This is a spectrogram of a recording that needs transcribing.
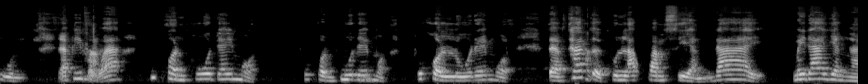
ทุนแล้วพี่บอกว่าทุกคนพูดได้หมด ทุกคนพูดได้หมด ทุกคนรู้ได้หมด แต่ถ้าเกิดคุณรับความเสี่ยงได้ ไม่ได้ยังไง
